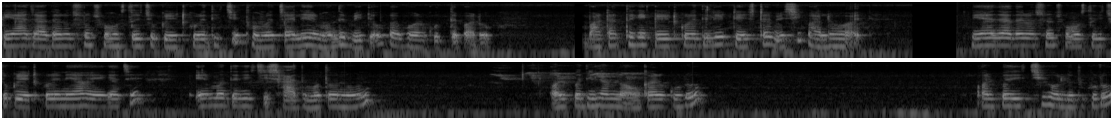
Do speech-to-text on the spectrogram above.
পেঁয়াজ, আদা, রসুন সমস্ত কিছু গ্রেট করে দিচ্ছি। তোমরা চাইলে এর মধ্যে বেটেও ব্যবহার করতে পারো। বাটার থেকে গ্রেট করে দিলে টেস্টটা বেশি ভালো হয়। পেঁয়াজ, আদা, রসুন সমস্ত কিছু গ্রেট করে নেওয়া হয়ে গেছে। এর মধ্যে দিচ্ছি স্বাদ মতো নুন। অল্প দিলাম লঙ্কার গুঁড়ো, অল্প দিচ্ছি হলুদ গুঁড়ো,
